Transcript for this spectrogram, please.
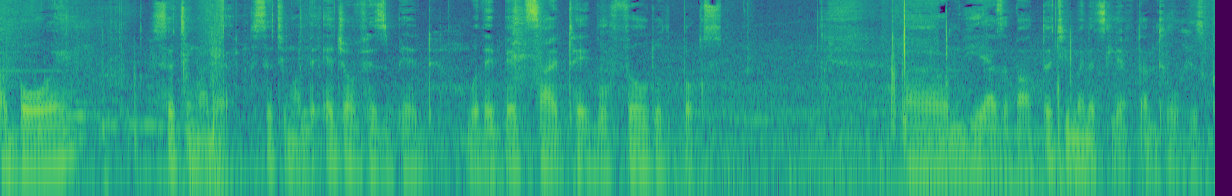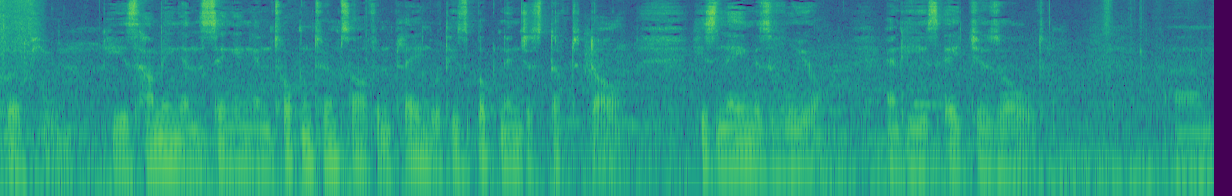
A boy sitting on a sitting on the edge of his bed with a bedside table filled with books. Um, he has about 30 minutes left until his curfew. He is humming and singing and talking to himself and playing with his book ninja stuffed doll. His name is Vuyo, and he is eight years old. Um,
